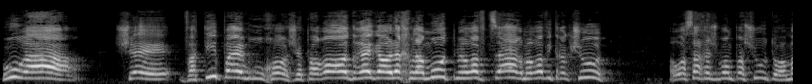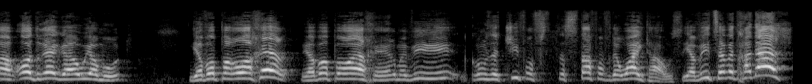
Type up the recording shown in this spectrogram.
הוא ראה ש"ותיפה הם רוחו", שפרעה עוד רגע הולך למות מרוב צער, מרוב התרגשות. הוא עשה חשבון פשוט, הוא אמר עוד רגע הוא ימות, יבוא פרעה אחר, יבוא פרעה אחר, מביא, קוראים לזה Chief of Staff of the White House, יביא צוות חדש,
